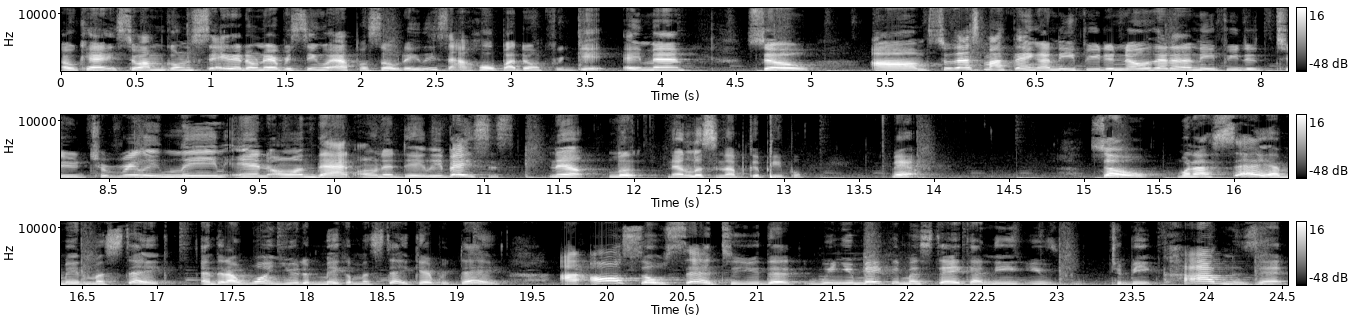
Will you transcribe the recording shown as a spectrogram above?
Okay? So I'm going to say that on every single episode. At least I hope I don't forget. Amen. So, um, so that's my thing. I need for you to know that, and I need for you to, to, to really lean in on that on a daily basis. Now, look, now listen up, good people. Now, so when I say I made a mistake and that I want you to make a mistake every day, I also said to you that when you make a mistake, I need you to be cognizant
